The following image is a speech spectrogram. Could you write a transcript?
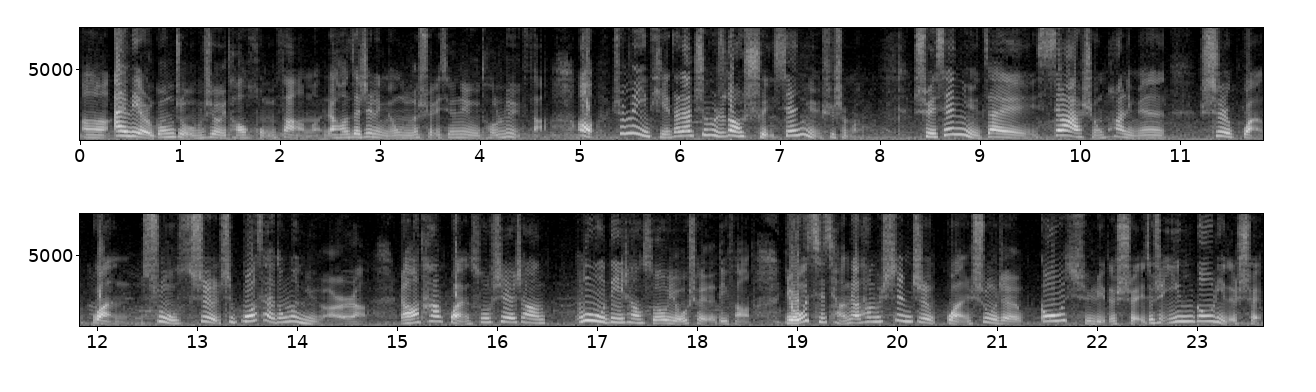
呃，艾丽尔公主不是有一头红发吗？然后在这里面，我们的水仙女有一头绿发。哦，顺便一提，大家知不知道水仙女是什么？水仙女在希腊神话里面是管管束，是是波塞冬的女儿啊，然后她管束世界上陆地上所有有水的地方，尤其强调他们甚至管束着沟渠里的水，就是阴沟里的水。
